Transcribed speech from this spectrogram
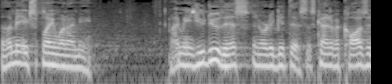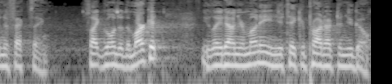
Now, let me explain what I mean. I mean, you do this in order to get this. It's kind of a cause and effect thing. It's like going to the market, you lay down your money and you take your product and you go.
